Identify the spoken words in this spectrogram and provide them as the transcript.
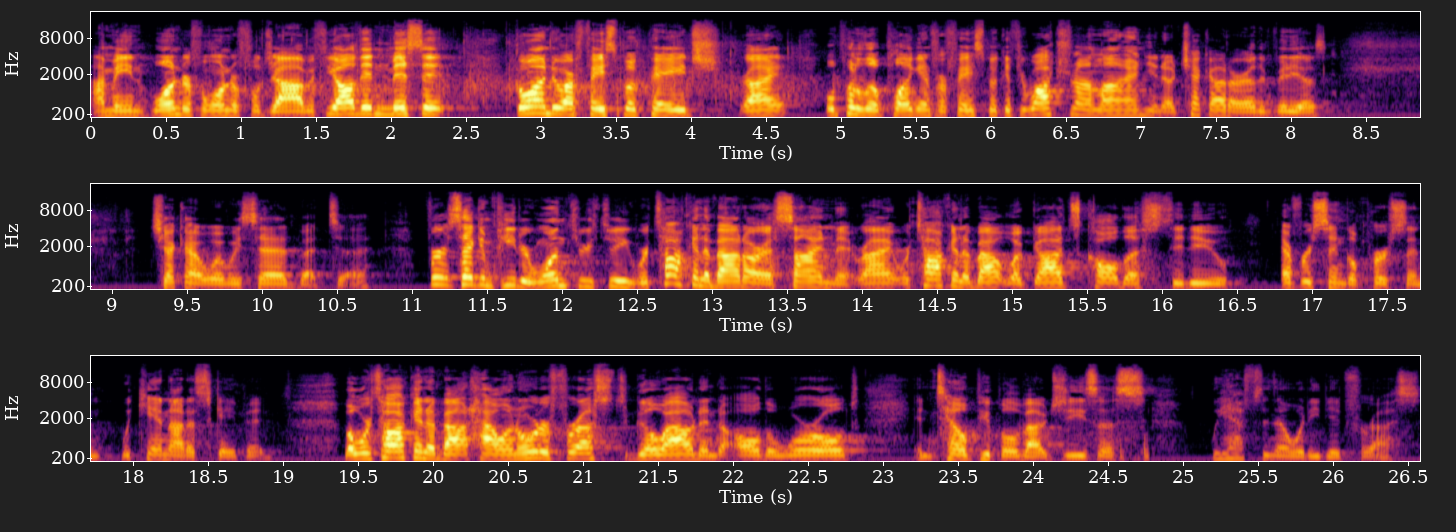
I mean, wonderful, wonderful job. If y'all didn't miss it, go on to our Facebook page, right? We'll put a little plug in for Facebook. If you're watching online, you know, check out our other videos. Check out what we said. But uh, for 2 Peter 1 through 3, we're talking about our assignment, right? We're talking about what God's called us to do, every single person. We cannot escape it. But we're talking about how, in order for us to go out into all the world and tell people about Jesus, we have to know what he did for us.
